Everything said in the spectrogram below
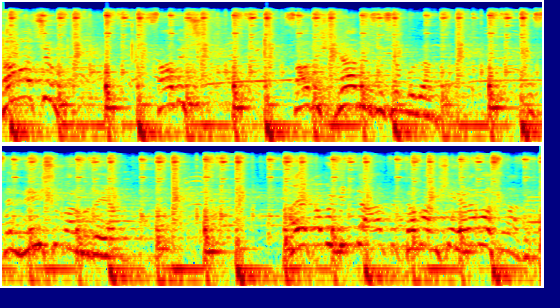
Damatçım. Sadıç. Sadıç ne yapıyorsun sen burada? Ya sen ne işin var burada ya? Ayakkabı gitti artık tamam işe yaramazsın artık.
